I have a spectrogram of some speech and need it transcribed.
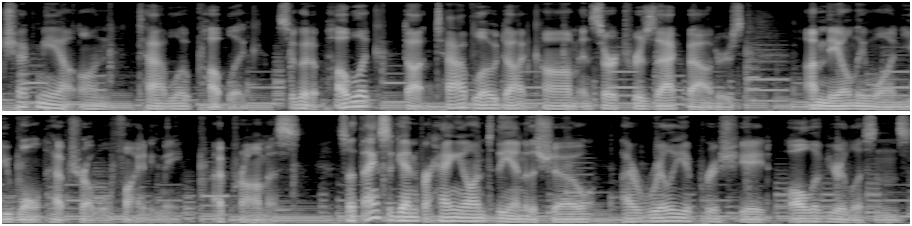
check me out on Tableau Public. So go to public.tableau.com and search for Zach Bowders. I'm the only one. You won't have trouble finding me. I promise. So thanks again for hanging on to the end of the show. I really appreciate all of your listens.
